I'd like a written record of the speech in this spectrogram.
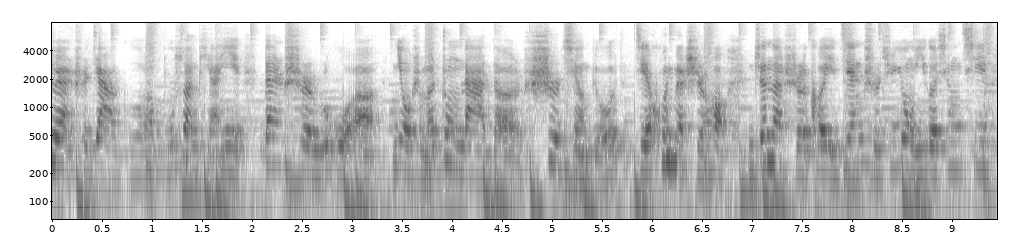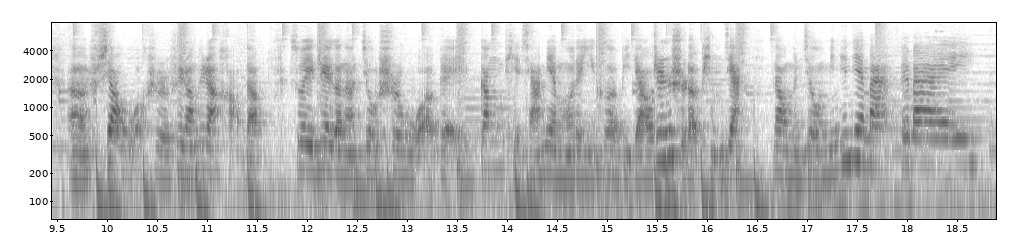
虽然是价格不算便宜，但是如果你有什么重大的事情，比如结婚的时候，你真的是可以坚持去用一个星期，呃，效果是非常非常好的。所以这个呢，就是我给钢铁侠面膜的一个比较真实的评价。那我们就明天见吧，拜拜。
